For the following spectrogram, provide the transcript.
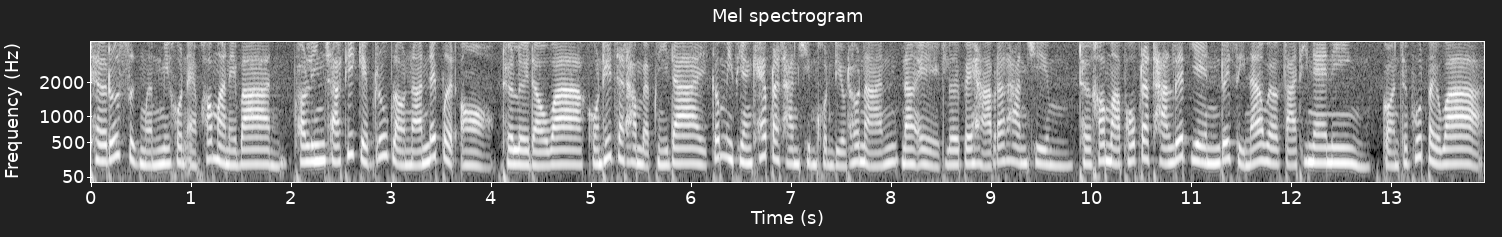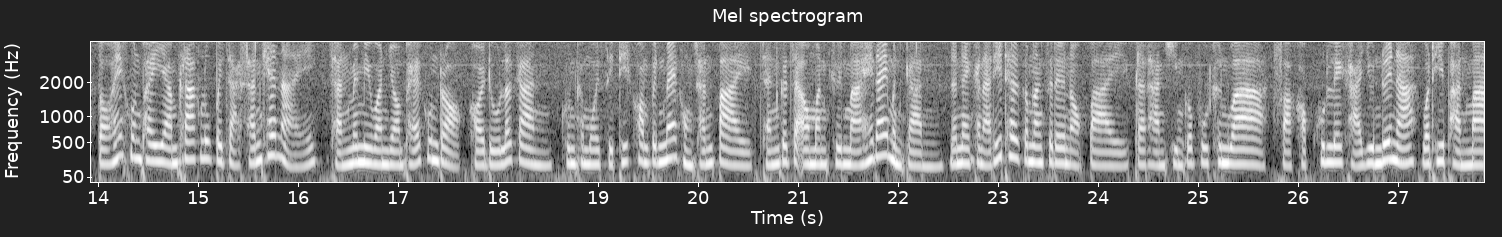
เธอรู้สึกเหมือนมีคนแอบเข้ามาในบ้าน เพราะลิ้นชักที่เก็บรูปเหล่านั้นได้เปิดออก เธอเลยเดาว่าคนที่จะทำแบบนี้ได้ก็มีเพียงแค่ประธานคิมคนเดียวเท่านั้น นางเอกเลยไปหาประธานคิม เธอเข้ามาพบประธานเลือดเย็นด้วยสีหน้าแววตาที่แน่นิ่ง ก่อนจะพูดไปว่า ต่อให้คุณพยายามพรากลูกไปจากฉันแค่ไหน ฉันไม่มีวันยอมแพ้คุณหรอก คอยดูแล้วกัน คุณขโมยสิทธิความเป็นแม่ของฉันไป ฉันก็จะเอามันคืนมาให้ได้เหมือนกัน และในขณะที่เธอกำลังจะเดินออกไป ประธานคิมก็พูดขึ้นว่า ฝากขอบคุณเลขายุนด้วยนะว่าที่ผ่านมา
